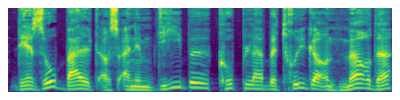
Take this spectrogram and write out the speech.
der so bald aus einem Diebe, Kuppler, Betrüger und Mörder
